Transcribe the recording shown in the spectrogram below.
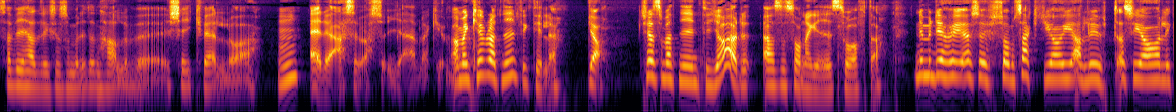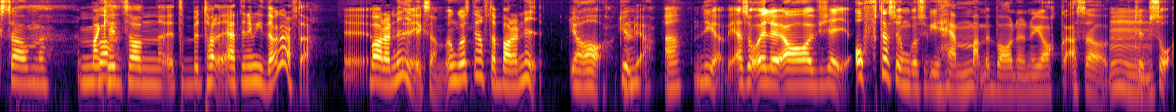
Så vi hade liksom som en liten halv eh, tjejkväll och, äh, det, alltså, det var så jävla kul. Ja men kul att ni fick till det. Ja. Känns som att ni inte gör alltså, såna grejer så ofta. Nej men det har ju, alltså, som sagt, jag har ju aldrig ut, alltså jag har liksom... Man kan ta en, ta, äter ni middagar ofta? bara ni liksom? Umgås ni ofta bara ni? Ja, gud Mm. ja. Ja. Det gör vi. Alltså, eller ja, i och för sig. Oftast umgås vi ju hemma med barnen och Jakob. Alltså, Mm. typ så.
